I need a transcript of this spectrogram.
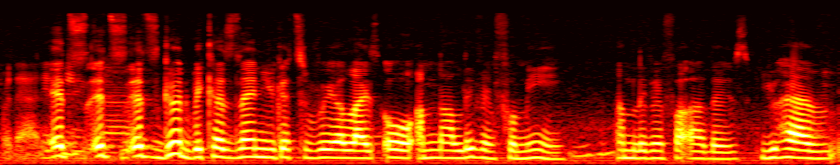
for that. And It's he- it's it's good because then you get to realize, oh, I'm not living for me. Mm-hmm. I'm living for others. You have,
